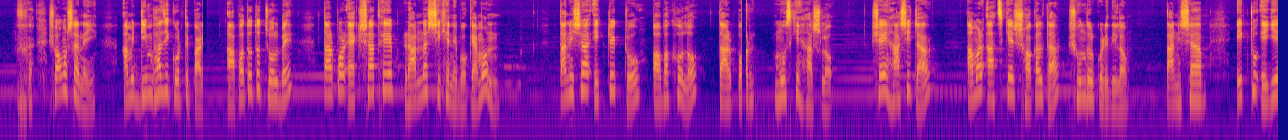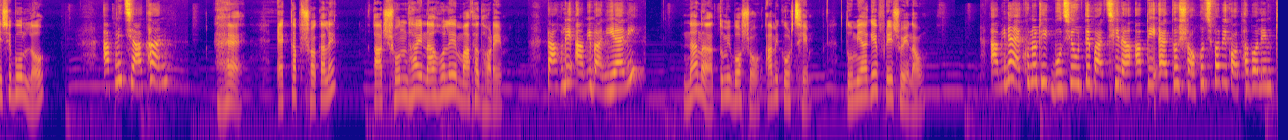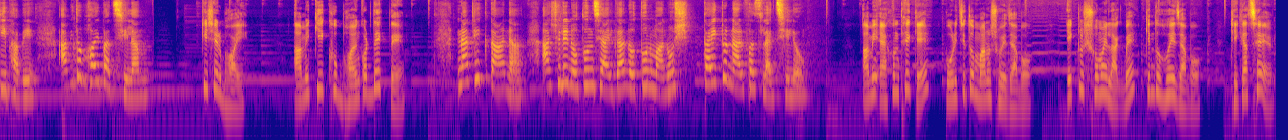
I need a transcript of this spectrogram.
সমস্যা নেই আমি ডিম ভাজি করতে পারি। আপাতত চলবে তারপর একসাথে রান্না শিখে নেব কেমন? তানিশা একটু একটু অবাক হলো তারপর মুচকি হাসলো। সেই হাসিটা আমার আজকের সকালটা সুন্দর করে দিল। তানিশা একটু এগিয়ে এসে বলল আপনি চা খান? হ্যাঁ এক কাপ সকালে আর সন্ধ্যায় না হলে মাথা ধরে। তাহলে আমি বানিয়ে আনি? না না তুমি বসো আমি করছি। তুমি আগে ফ্রেশ হয়ে নাও। আমি না এখনও ঠিক বুঝে উঠতে পারছি না আপনি এত সহজভাবে কথা বলেন কীভাবে? আমি তো ভয় পাচ্ছিলাম। কিসের ভয়? আমি কি খুব ভয়ঙ্কর দেখতে? না ঠিক তা না। আসলে নতুন জায়গা নতুন মানুষ তাই একটু নার্ভাস লাগছিল। আমি এখন থেকে পরিচিত মানুষ হয়ে যাব। একটু সময় লাগবে কিন্তু হয়ে যাব। ঠিক আছে?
